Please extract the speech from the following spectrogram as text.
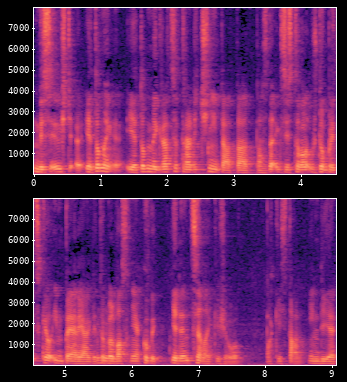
migrace. Ještě, je, to, je to migrace tradiční, ta, ta, ta zde existovala už do britského impéria, kdy to hmm. byl vlastně jakoby jeden celek, že jo? Pakistán, Indie,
